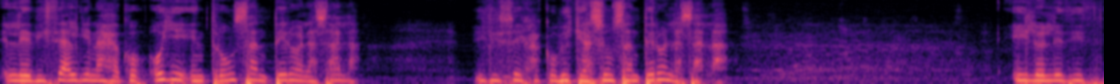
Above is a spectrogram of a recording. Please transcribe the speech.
le dice alguien a Jacob, oye, entró un santero a la sala. Y dice Jacob, ¿y qué hace un santero en la sala? Y lo le dice,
